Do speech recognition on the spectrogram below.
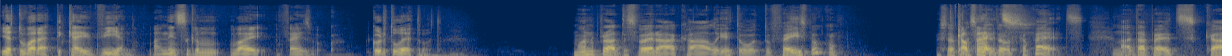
Ja tu varētu tikai vienu, vai Instagram vai Facebook, kur tu lietot? Manuprāt, es vairāk kā lietotu Facebook. Es varu Kāpēc? paskaidrot, kāpēc. Nu. Ā, Tāpēc, ka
